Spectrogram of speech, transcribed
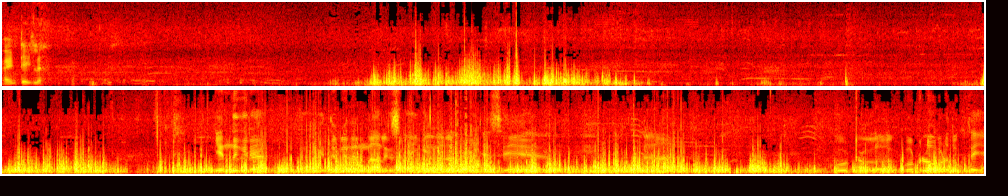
ప్యాంట్ ఇలా ఎందుకురా ఎద్దు మీద నాలుగు స్పైక్ పెట్టేసి ఆ, గూట్లో గూట్లో కూడా దొరుకుతాయి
